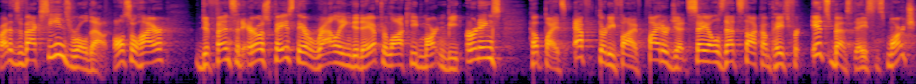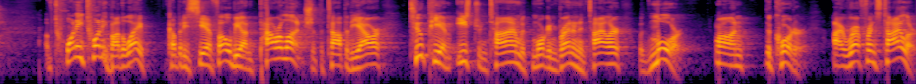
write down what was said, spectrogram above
right as the vaccines rolled out. Also higher, Defense and aerospace, they are rallying today after Lockheed Martin beat earnings, helped by its F 35 fighter jet sales. That stock on pace for its best day since March of 2020. By the way, company's CFO will be on Power Lunch at the top of the hour, 2 p.m. Eastern Time, with Morgan Brennan and Tyler, with more on the quarter. I referenced Tyler.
